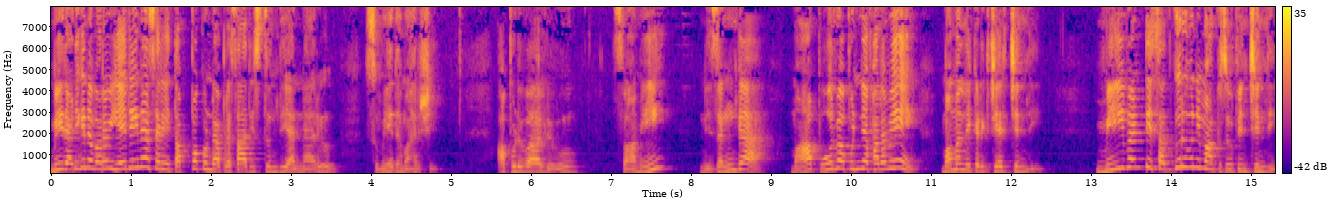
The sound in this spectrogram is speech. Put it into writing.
మీరు అడిగిన వరం ఏదైనా సరే తప్పకుండా ప్రసాదిస్తుంది అన్నారు సుమేధ మహర్షి. అప్పుడు వాళ్ళు స్వామి నిజంగా మా పూర్వపుణ్య ఫలమే మమ్మల్ని ఇక్కడికి చేర్చింది. మీ వంటి సద్గురువుని మాకు చూపించింది.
